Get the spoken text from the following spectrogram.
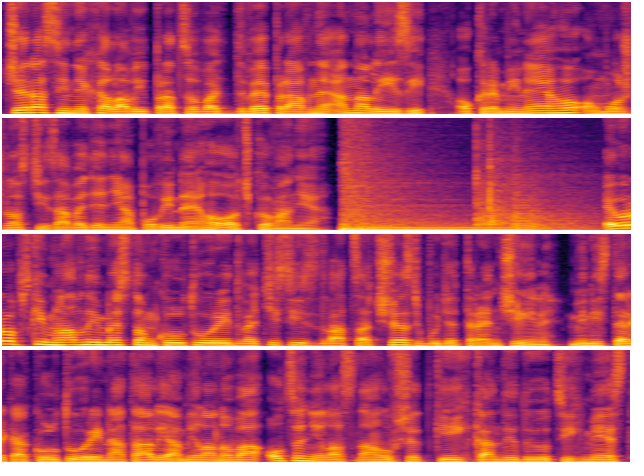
Včera si nechala vypracovať dve právne analýzy, okrem iného o možnosti povinného očkovania. Európskym hlavným mestom kultúry 2026 bude Trenčín. Ministerka kultúry Natália Milanová ocenila snahu všetkých kandidujúcich miest.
